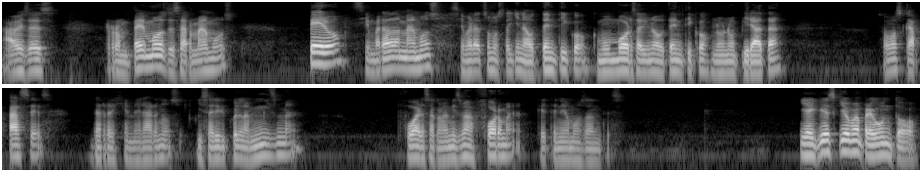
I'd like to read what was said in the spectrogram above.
A veces rompemos, desarmamos, pero si en verdad amamos, si en verdad somos alguien auténtico, como un borsalino auténtico, no uno pirata, somos capaces de regenerarnos y salir con la misma fuerza, con la misma forma que teníamos antes. Y aquí es que yo me pregunto,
